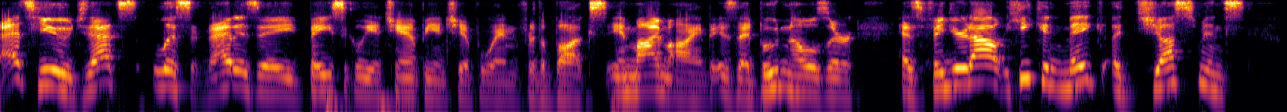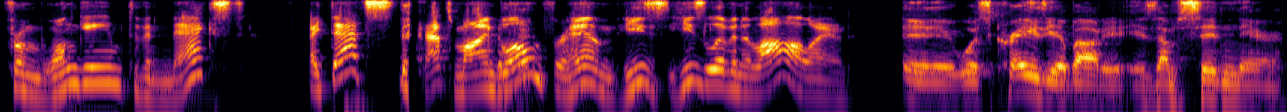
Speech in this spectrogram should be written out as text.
that's huge. That's listen. That is a basically a championship win for the Bucks in my mind. Is that Budenholzer has figured out he can make adjustments from one game to the next. Like that's that's mind blown for him. He's he's living in La La Land. And what's crazy about it is I'm sitting there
